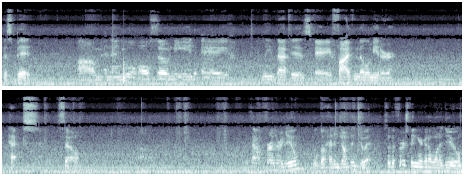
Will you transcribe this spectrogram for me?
this bit. Um, and then you will also need a, I believe that is a five millimeter hex. So, um, without further ado, we'll go ahead and jump into it. So the first thing you're gonna wanna do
